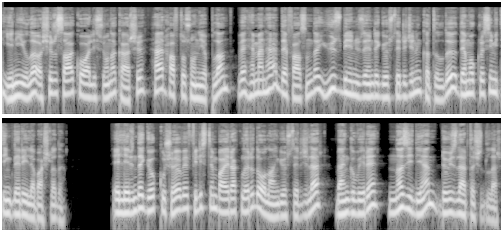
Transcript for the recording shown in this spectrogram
yeni yıla aşırı sağ koalisyona karşı her hafta sonu yapılan ve hemen her defasında 100 binin üzerinde göstericinin katıldığı demokrasi mitingleriyle başladı. Ellerinde gökkuşağı ve Filistin bayrakları da olan göstericiler Ben Gvir'e Nazi diyen dövizler taşıdılar.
